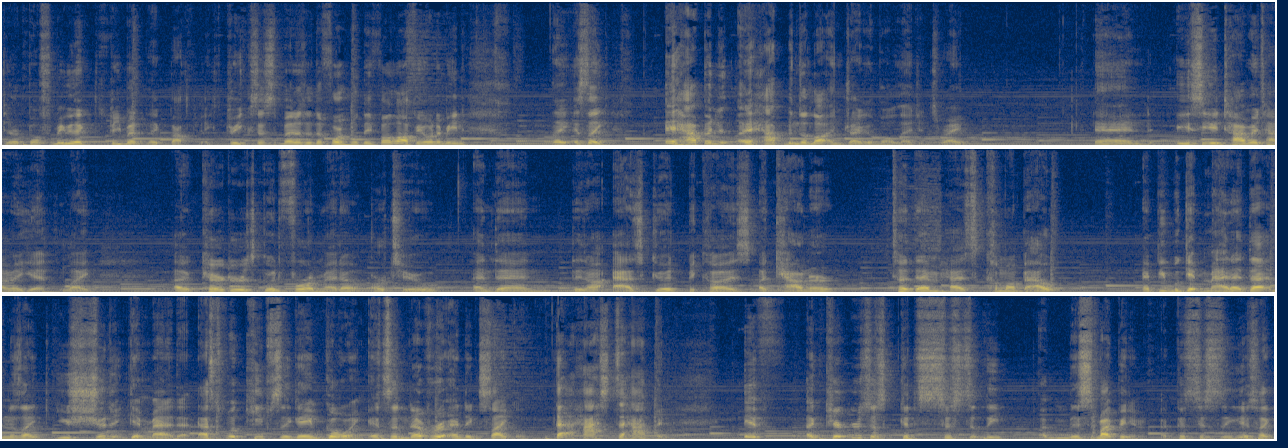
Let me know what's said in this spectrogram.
They're built for maybe like three like about like three consistent metas, and the fourth one they fall off. You know what I mean? Like it's like it happened. It happened a lot in Dragon Ball Legends, right? And you see it time and time again. Like a character is good for a meta or two, and then they're not as good because a counter to them has come about, and people get mad at that. And it's like you shouldn't get mad at that. That's what keeps the game going. It's a never-ending cycle. That has to happen. If a character is just consistently, I mean, this is my opinion, a consistently is like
